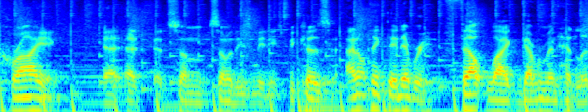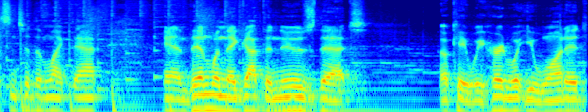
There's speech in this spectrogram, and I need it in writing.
crying at, at, at, some, some of these meetings because I don't think they'd ever felt like government had listened to them like that. And then when they got the news that, okay, we heard what you wanted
